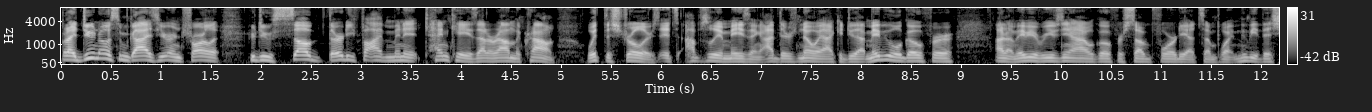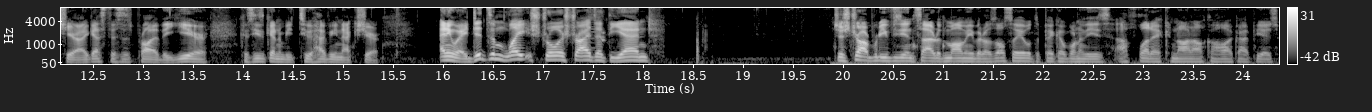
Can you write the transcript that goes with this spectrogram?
But I do know some guys here in Charlotte who do sub 35 minute 10Ks at around the crown with the strollers. It's absolutely amazing. I, there's no way I could do that. Maybe we'll go for I don't know, maybe Reevesy and I will go for sub 40 at some point. Maybe this year. I guess this is probably the year because he's going to be too heavy next year. Anyway, did some light stroller strides at the end. Just dropped Reevesy inside with mommy, but I was also able to pick up one of these athletic non-alcoholic IPAs.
